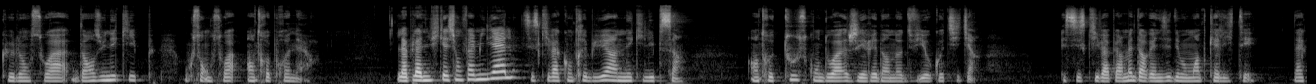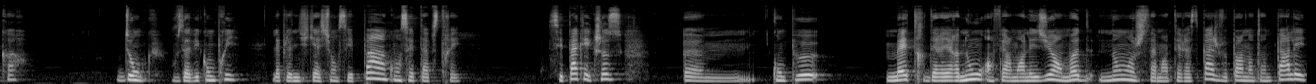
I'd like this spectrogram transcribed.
que l'on soit dans une équipe ou que l'on soit entrepreneur. La planification familiale, c'est ce qui va contribuer à un équilibre sain entre tout ce qu'on doit gérer dans notre vie au quotidien. Et c'est ce qui va permettre d'organiser des moments de qualité. D'accord? Donc, vous avez compris, la planification, c'est pas un concept abstrait. C'est pas quelque chose euh, qu'on peut mettre derrière nous en fermant les yeux en mode non, ça m'intéresse pas, je veux pas en entendre parler.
